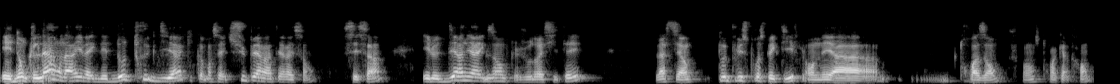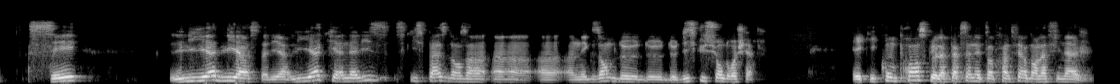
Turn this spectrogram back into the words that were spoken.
Et donc là, on arrive avec d'autres trucs d'IA qui commencent à être super intéressants, c'est ça. Et le dernier exemple que je voudrais citer, Là, c'est un peu plus prospectif. On est à 3 ans, je pense, 3-4 ans. C'est l'IA de l'IA, c'est-à-dire l'IA qui analyse ce qui se passe dans un, exemple de, discussion de recherche et qui comprend ce que la personne est en train de faire dans l'affinage.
